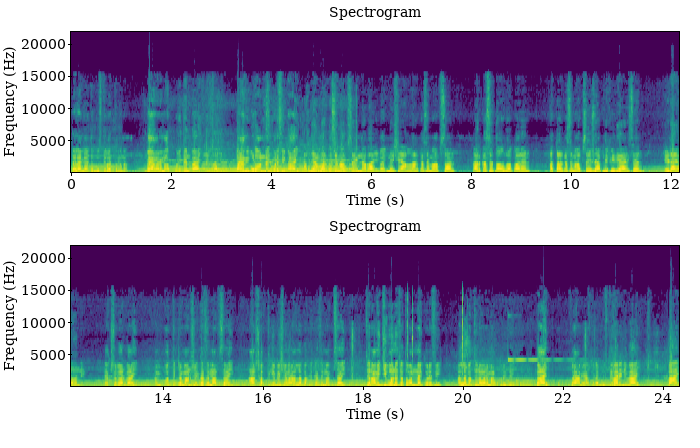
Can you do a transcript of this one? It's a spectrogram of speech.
তাহলে আমি হয়তো বুঝতে পারতাম না। ভাই আমারে মাফ করে দেন ভাই। ভাই। আমি বড় অন্যায় করেছি ভাই। আপনি আমার কাছে মাপ চাইন না ভাই। আপনি সে আল্লাহর কাছে মাপ চান তার কাছে তওবা করেন আর তার কাছে মাপ চাই যে আপনি ফিরে আইছেন এটাই অনেক। একশো বার ভাই আমি প্রত্যেকটা মানুষের কাছে মাপ চাই আর সব থেকে বেশি আমার আল্লাহ পাকের কাছে মাপ চাই। যেন আমি জীবনে যত অন্যায় করেছি আল্লাহ পাক যেন আমার মাফ করে দেয়। ভাই ভাই, আমি আসলে বুঝতে পারিনি ভাই। ভাই,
